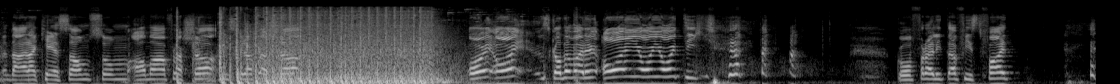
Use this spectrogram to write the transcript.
Men der er Kesam som Han har flasha. Mister har flasha. Oi, oi! Skal det være Oi, oi, oi! Gå for litt av fistfight.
